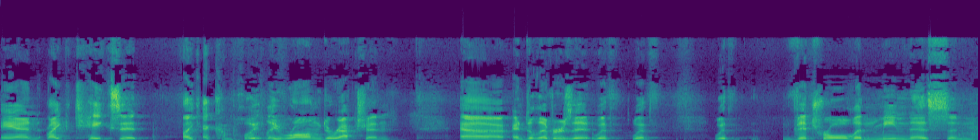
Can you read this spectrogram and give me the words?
and like takes it like a completely wrong direction uh, and delivers it with with with vitriol and meanness and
